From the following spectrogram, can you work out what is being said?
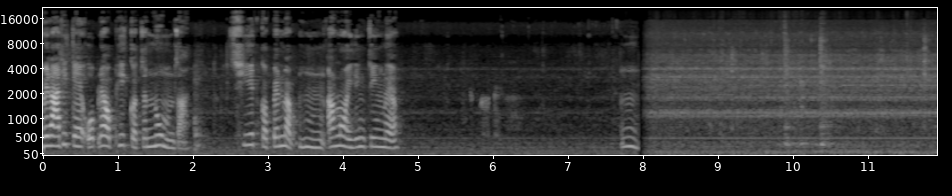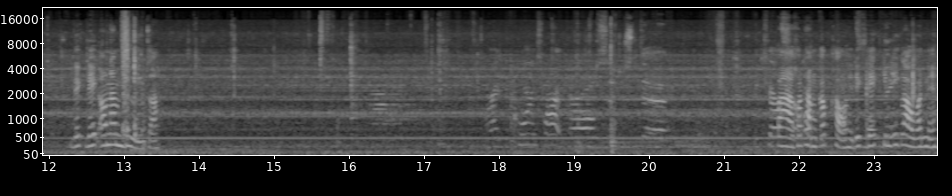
เวลาที่แกอบแล้วพริกก็จะนุ่มจ้ะ ชีสก็เป็นแบบ อืมอร่อยจริง ๆ เลย อืมเด็กๆ เอาน้ำดื่มจ้ะ ป้าเขาทำกับเขาวให้เด็กๆ กินอีกแล้ววันเนี้ย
